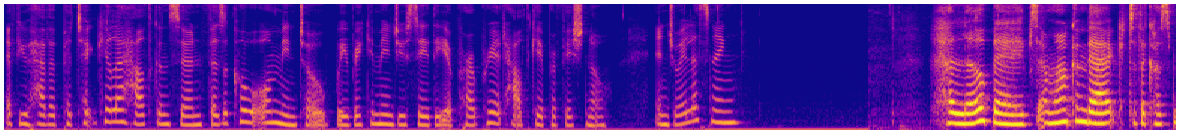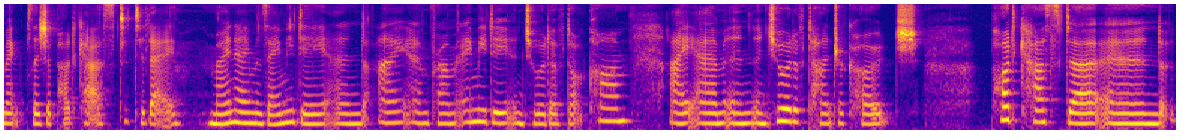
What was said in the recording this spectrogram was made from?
If you have a particular health concern, physical or mental, we recommend you see the appropriate healthcare professional. Enjoy listening. Hello, babes, and welcome back to the Cosmic Pleasure Podcast today. My name is Amy Dee, and I am from amydeeintuitive.com. I am an intuitive tantra coach, podcaster, and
